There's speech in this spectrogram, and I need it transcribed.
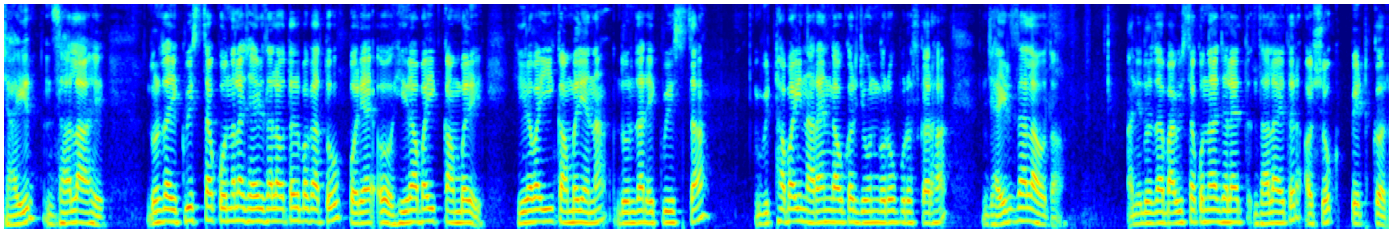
जाहीर झाला आहे. दोन हजार एकवीसचा कोणाला जाहीर झाला होता तर बघा तो? पर्याय अ. हिराबाई कांबळे. हिराबाई कांबळे यांना दोन हजार एकवीसचा विठाबाई नारायणगावकर जीवनगौरव पुरस्कार हा जाहीर झाला होता. आणि दोन हजार बावीसचा कोणाला झाला आहे झाला आहे तर अशोक पेटकर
